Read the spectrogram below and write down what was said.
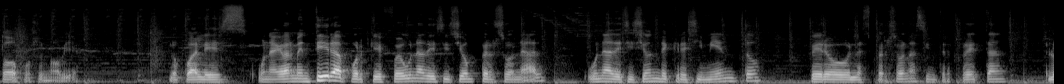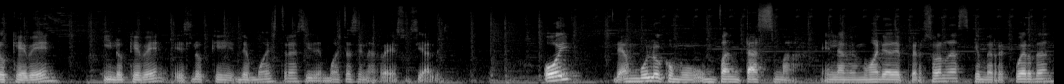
todo por su novia. Lo cual es una gran mentira porque fue una decisión personal, una decisión de crecimiento, pero las personas interpretan lo que ven y lo que ven es lo que demuestras y demuestras en las redes sociales. Hoy deambulo como un fantasma en la memoria de personas que me recuerdan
